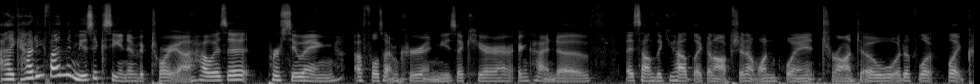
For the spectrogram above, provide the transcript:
like how do you find the music scene in Victoria? How is it pursuing a full-time career in music here and kind of it sounds like you had like an option at one point. Toronto would have looked like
